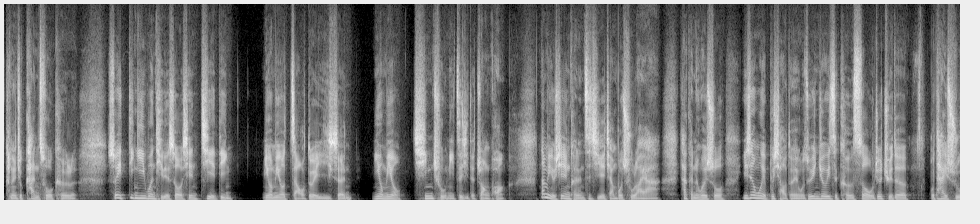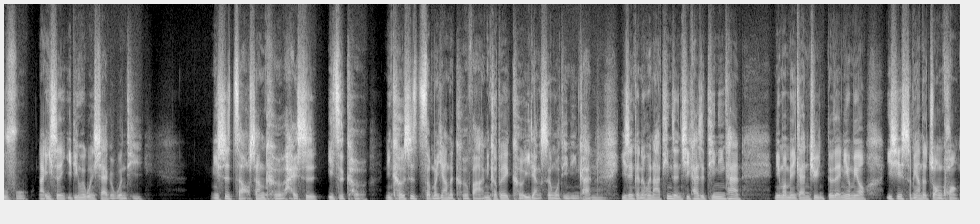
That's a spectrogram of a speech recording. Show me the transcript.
可能就看错科了。所以定义问题的时候，先界定你有没有找对医生，你有没有清楚你自己的状况。那么有些人可能自己也讲不出来啊，他可能会说：“医生，我也不晓得，我最近就一直咳嗽，我就觉得不太舒服。”那医生一定会问下一个问题：你是早上咳还是一直咳？你咳是怎么样的咳法？你可不可以咳一两声，我听听看？医生可能会拿听诊器开始听听看，你有没有梅杆菌，对不对？你有没有一些什么样的状况？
